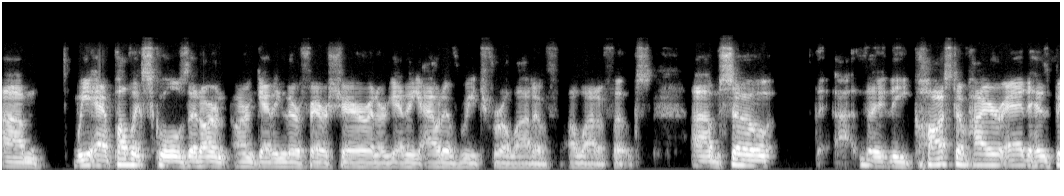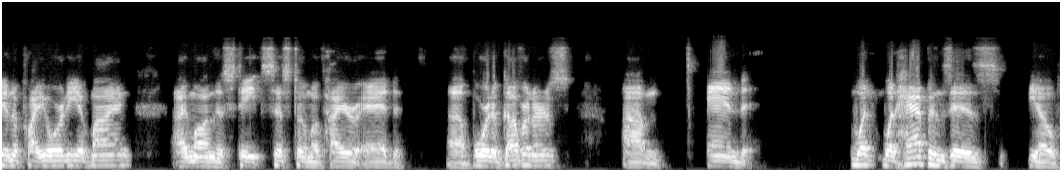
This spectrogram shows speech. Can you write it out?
um, we have public schools that aren't aren't getting their fair share and are getting out of reach for a lot of a lot of folks. Um, so uh, the the cost of higher ed has been a priority of mine. I'm on the state system of higher ed uh, board of governors, um, and what what happens is you know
